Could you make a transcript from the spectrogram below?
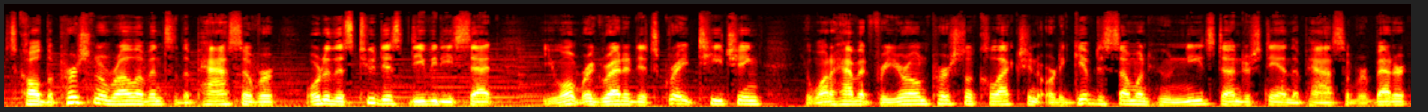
It's called The Personal Relevance of the Passover. Order this two disc DVD set. You won't regret it. It's great teaching. You want to have it for your own personal collection or to give to someone who needs to understand the Passover better,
